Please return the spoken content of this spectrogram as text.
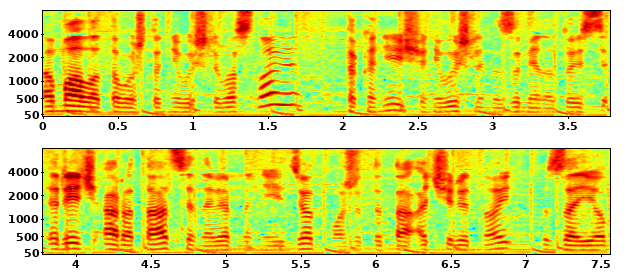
мало того, что не вышли в основе, так они еще не вышли на замену. То есть речь о ротации, наверное, не идет. Может, это очередной заеб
